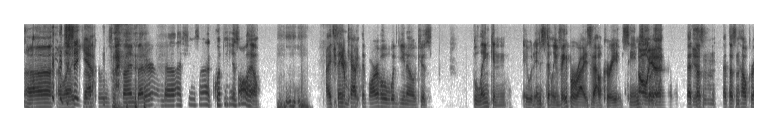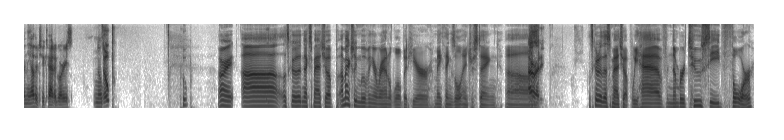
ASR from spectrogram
Uh, I Just say like yeah. Valkyrie's design better, and uh, she's uh, quippy as all hell. I You're think damn right. Captain Marvel would, you know, just blink and it would instantly vaporize Valkyrie. It seems. Oh, but, yeah. uh, that Yeah. doesn't that doesn't help her in the other two categories. Nope. nope. All right, uh, let's go to the next matchup. I'm actually moving around a little bit here, make things a little interesting. Um, Alrighty. Let's go to this matchup. We have number two seed Thor.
